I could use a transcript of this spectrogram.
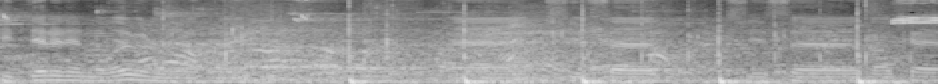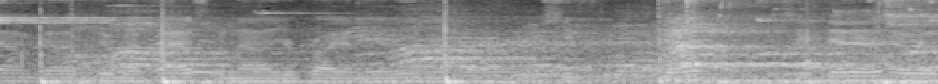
She did it in the living room, I think. And she said, she said, okay, I'm gonna do my password now. You're probably gonna get an email. She did it. She did it. It was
